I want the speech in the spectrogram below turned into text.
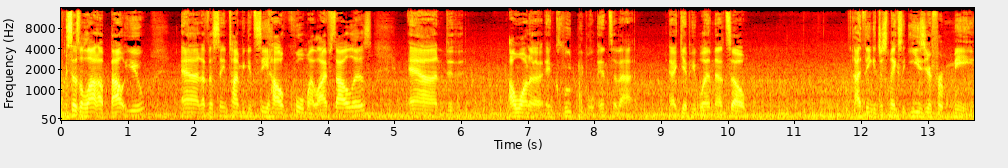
It says a lot about you, and at the same time, you can see how cool my lifestyle is. And I want to include people into that and get people in that. So I think it just makes it easier for me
